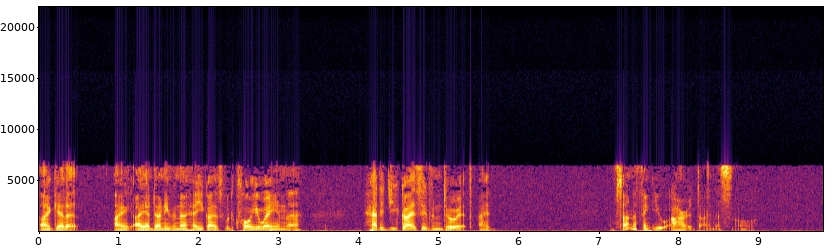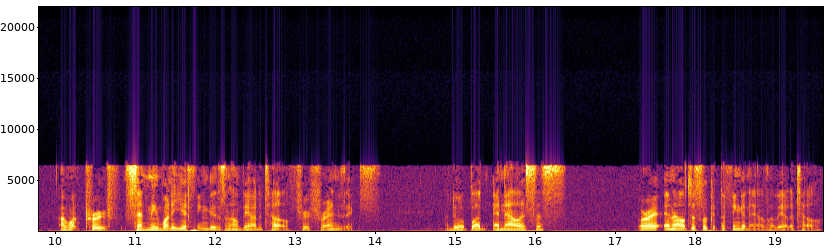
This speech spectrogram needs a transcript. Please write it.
I get it. I, I don't even know how you guys would claw your way in there. How did you guys even do it? I, I'm starting to think you are a dinosaur. I want proof. Send me one of your fingers and I'll be able to tell through forensics. I'll do a blood analysis. Alright, and I'll just look at the fingernails, I'll be able to tell.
